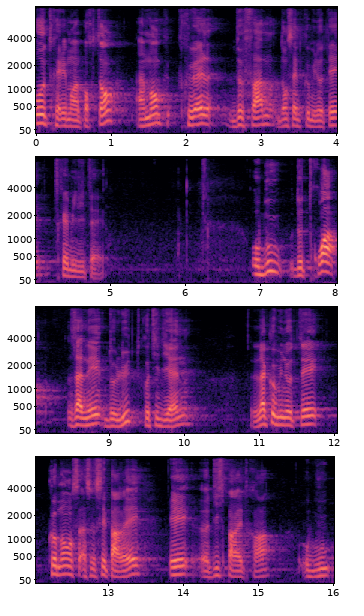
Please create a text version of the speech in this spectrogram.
autre élément important, un manque cruel de femmes dans cette communauté très militaire. Au bout de trois années de lutte quotidienne, la communauté commence à se séparer et euh, disparaîtra au bout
